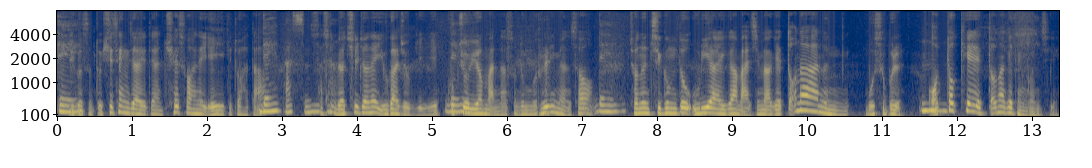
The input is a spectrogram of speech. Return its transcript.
네. 이것은 또 희생자에 대한 최소한의 예의이기도 하다. 네, 맞습니다. 사실 며칠 전에 유가족이 네. 국조위원 만나서 눈물 흘리면서 네. 저는 지금도 우리 아이가 마지막에 떠나는 모습을 음. 어떻게 떠나게 된 건지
